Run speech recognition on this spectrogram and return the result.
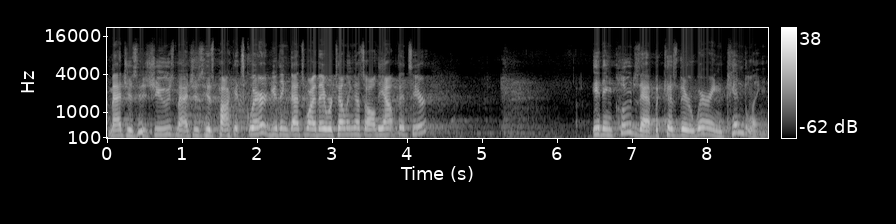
matches his shoes, matches his pocket square? Do you think that's why they were telling us all the outfits here? It includes that because they're wearing kindling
